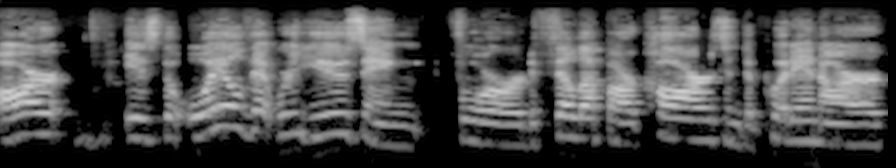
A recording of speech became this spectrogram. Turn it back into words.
are is the oil that we're using for to fill up our cars and to put in our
